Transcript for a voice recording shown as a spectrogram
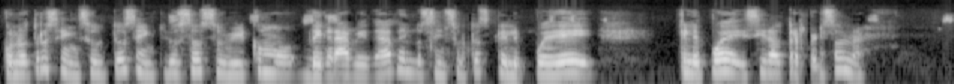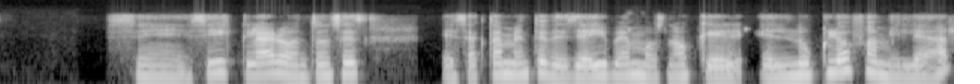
con otros insultos e incluso subir como de gravedad en los insultos que le puede, que le puede decir a otra persona. sí, sí, claro. Entonces, exactamente desde ahí vemos, ¿no? Que el núcleo familiar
